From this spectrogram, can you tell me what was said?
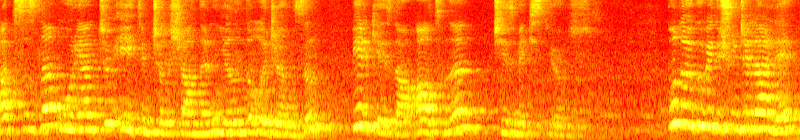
haksızlığa uğrayan tüm eğitim çalışanlarının yanında olacağımızın bir kez daha altını çizmek istiyoruz. Bu duygu ve düşüncelerle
